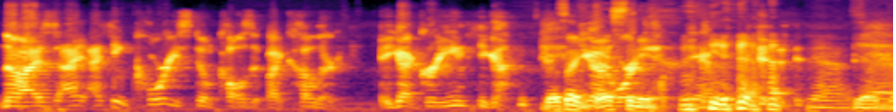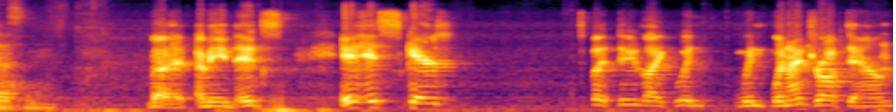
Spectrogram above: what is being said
No, I, I, I think Corey still calls it by color. You got green, you got. That's like you got Destiny. orange. Yeah. yeah. Yeah, it's Yeah. like Destiny. But I mean, it's it, it scares. But dude, like when when when I drop down,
